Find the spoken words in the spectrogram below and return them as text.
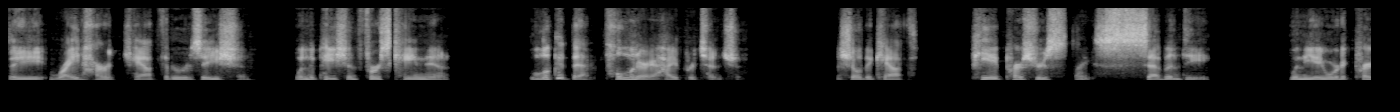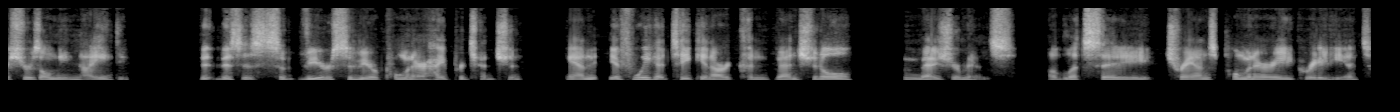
the right heart catheterization when the patient first came in, look at that pulmonary hypertension. Show the cath PA pressure is like 70 when the aortic pressure is only 90. This is severe, severe pulmonary hypertension. And if we had taken our conventional measurements of, let's say, transpulmonary gradient,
